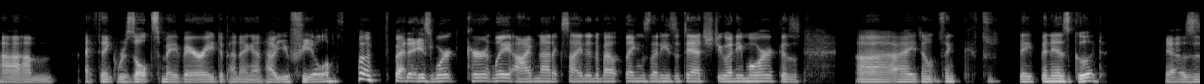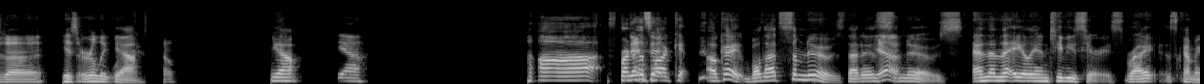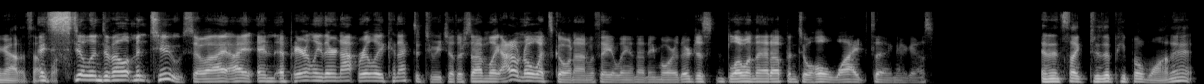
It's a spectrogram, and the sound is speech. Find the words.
Um, I think results may vary depending on how you feel about Fede's work currently. I'm not excited about things that he's attached to anymore because uh, I don't think they've been as good as uh, his early work. Yeah. So, Yeah. yeah. Uh front of the podcast. Okay, well that's some news. That is Yeah. some news. And then the Alien TV series, right? Is coming out at some It's point. still in development too. So I, I and apparently they're not really connected to each other. So I'm like, I don't know what's going on with Alien anymore. They're just blowing that up into a whole wide thing, I guess. And it's like, do the people want it?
